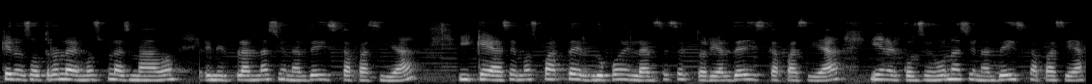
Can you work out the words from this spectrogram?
que nosotros la hemos plasmado en el Plan Nacional de Discapacidad y que hacemos parte del Grupo de Enlace Sectorial de Discapacidad y en el Consejo Nacional de Discapacidad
